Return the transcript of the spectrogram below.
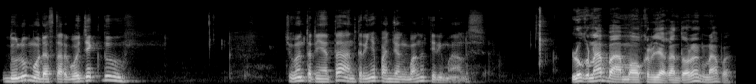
dulu mau daftar Gojek tuh. Cuman ternyata antrinya panjang banget jadi males. Lu kenapa mau kerja kantoran kenapa?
